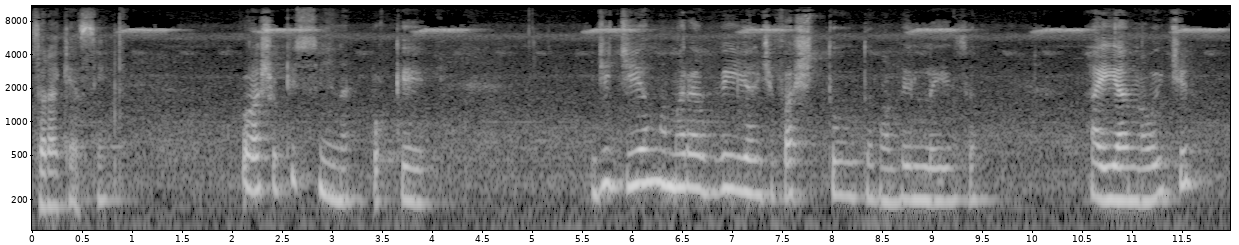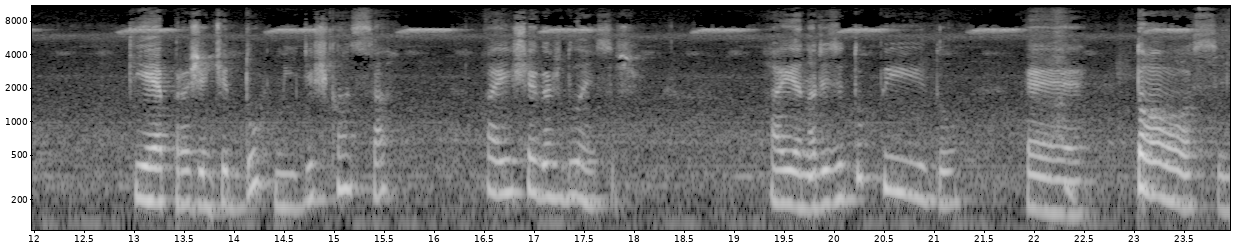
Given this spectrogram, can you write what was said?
Será que é assim? Eu acho que sim, né? Porque de dia é uma maravilha, a gente faz tudo, uma beleza. Aí à noite, que é pra gente dormir, descansar, aí chegam as doenças. Aí é nariz entupido, é tosse,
